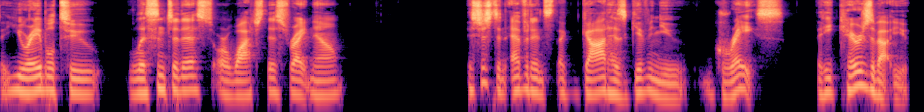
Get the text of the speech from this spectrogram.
that you're able to listen to this or watch this right now, it's just an evidence that God has given you grace, that He cares about you.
